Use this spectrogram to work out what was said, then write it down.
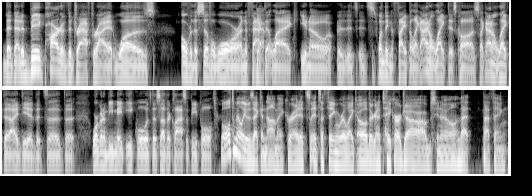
that that a big part of the draft riot was over the Civil War and the fact Yeah. that like you know it's it's one thing to fight, but like I don't like this cause. Like I don't like the idea that uh, the we're going to be made equal with this other class of people. Well, ultimately, it was economic, right? It's it's a thing where like, oh, they're going to take our jobs, you know that that thing.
